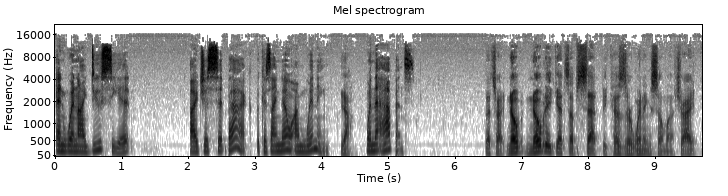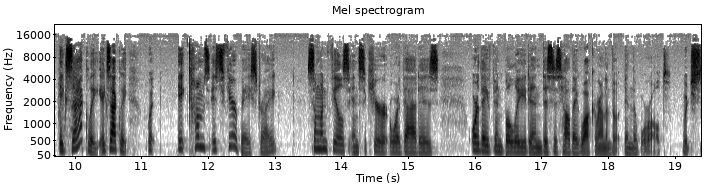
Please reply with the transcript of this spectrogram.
And when I do see it, I just sit back because I know I'm winning Yeah, when that happens. That's right. No, nobody gets upset because they're winning so much, right? Exactly, exactly. It comes, it's fear based, right? Someone feels insecure, or that is, or they've been bullied, and this is how they walk around in the in the world, which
